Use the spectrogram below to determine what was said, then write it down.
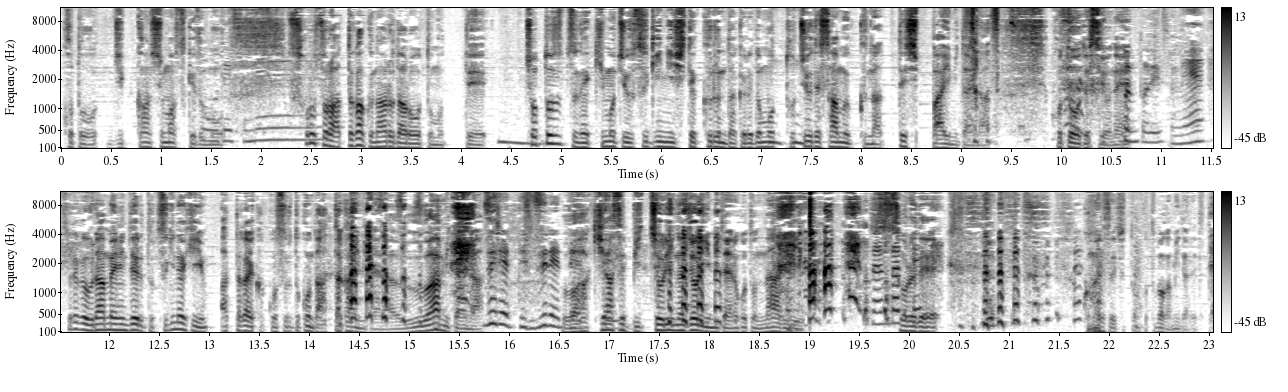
ことを実感しますけどもそそろそろ暖かくなるだろうと思って、うん。ちょっとずつね気持ち薄着にしてくるんだけれども、うんうん。途中で寒くなって失敗みたいなことですよね。本当ですね。それが裏目に出ると次の日暖かい格好すると今度暖かいみたいな うわみたいなずれてずれて。脇汗びっちょりなジョリーみたいなことになりそれでごめんなさいちょっと言葉が乱れてて。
